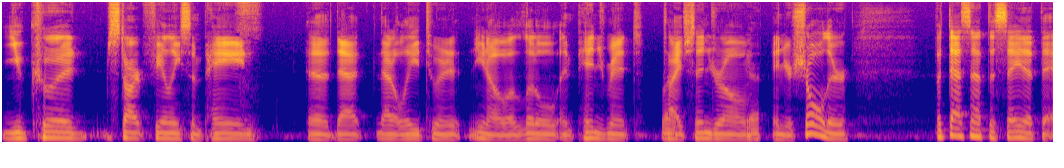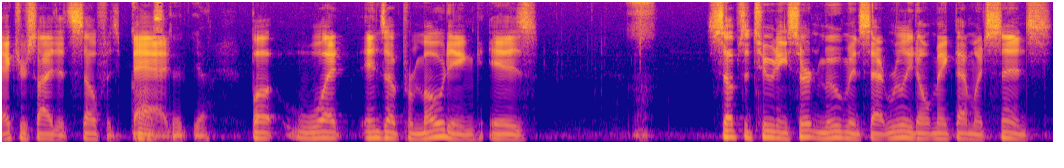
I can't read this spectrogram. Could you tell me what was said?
you could start feeling some pain uh, that that'll lead to a you know a little impingement type Right. syndrome Yeah. in your shoulder but that's not to say that the exercise itself is bad Constant, yeah. but what ends up promoting is substituting certain movements that really don't make that much sense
